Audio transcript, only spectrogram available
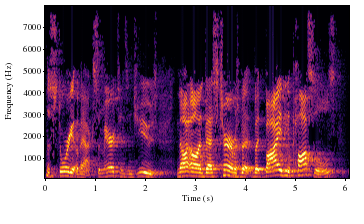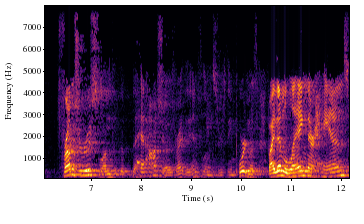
the story of Acts. Samaritans and Jews, not on best terms, but but by the apostles from Jerusalem, the, the, head honchos, right, the influencers, the important ones, by them laying their hands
